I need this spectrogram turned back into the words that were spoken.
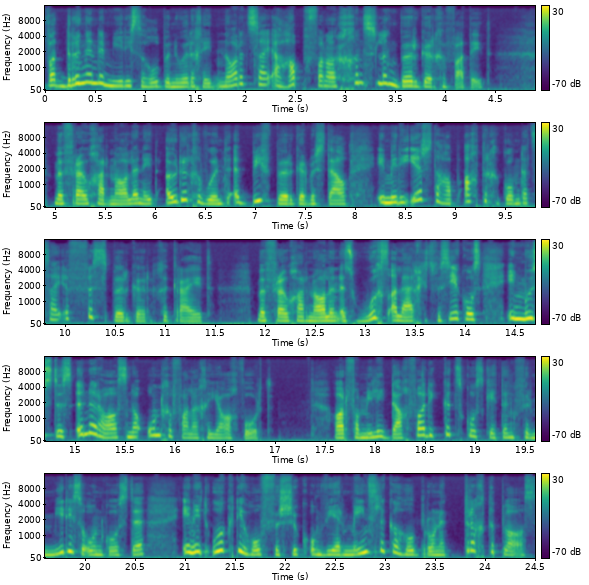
wat dringende mediese hulp benodig het nadat sy 'n hap van haar gunsteling burger gevat het. Mevrou Garnalen het oudergewoonte 'n beefburger bestel en met die eerste hap agtergekom dat sy 'n visburger gekry het. Mevrou Garnalen is hoogs allergies vir seekos en moes dus in 'n raas na ongevalle gejaag word. Haar familie dagvaar die kitskosketting vir mediese onkoste en het ook die hof versoek om weer menslike hulpbronne terug te plaas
